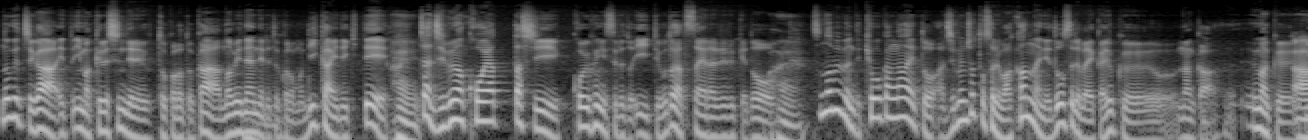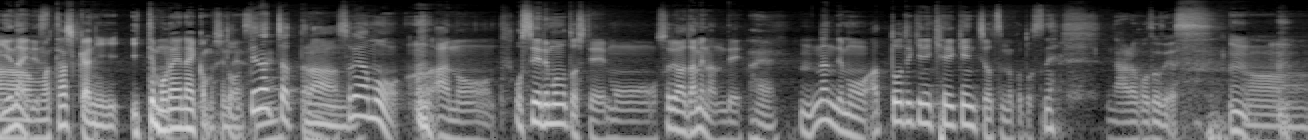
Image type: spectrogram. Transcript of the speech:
野口が、えっと、今苦しんでるところとか伸び悩んでるところも理解できて、はい。じゃあ自分はこうやったしこういうふうにするといいってことが伝えられるけど、はい。その部分で共感がないとあ自分ちょっとそれ分かんないんでどうすればいいかよくなんかうまく言えないです。まあ、確かに言ってもらえないかもしれとないですね。ってなっちゃったら、うん。それはもう あの教えるものとしてもうそれはダメなんで、はい。うん、なんでもう圧倒的に経験値を積むことですね。なるほどです。うん。あ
